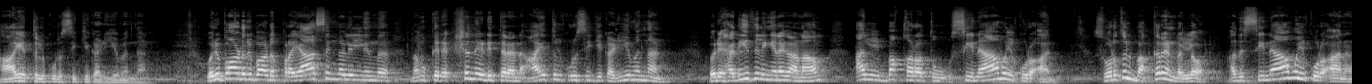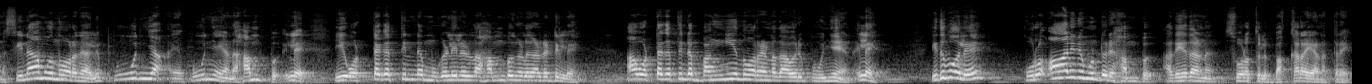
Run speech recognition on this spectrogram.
ആയത്തിൽ കുറിസിക്ക് കഴിയുമെന്നാണ്. ഒരുപാട് ഒരുപാട് പ്രയാസങ്ങളിൽ നിന്ന് നമുക്ക് രക്ഷ നേടിത്തരാൻ ആയത്തിൽ കുറിസിക്ക് കഴിയുമെന്നാണ്. ഒരു ഹദീസിൽ ഇങ്ങനെ കാണാം അൽ ബക്കറത്തു സിനാമുൽ ഖുർആൻ. സൂറത്തുൽ ബക്കറ ഉണ്ടല്ലോ അത് സിനാമുൽ ഖുർആനാണ്. സിനാമു എന്ന് പറഞ്ഞാൽ പൂഞ്ഞ പൂഞ്ഞയാണ് ഹംപ് ഇല്ലേ? ഈ ഒട്ടകത്തിന്റെ മുകളിലുള്ള ഹമ്പുകൾ കണ്ടിട്ടില്ലേ? ആ ഒട്ടകത്തിന്റെ ഭംഗി എന്ന് പറയുന്നത് ആ ഒരു പൂഞ്ഞയാണ് ഇല്ലേ? ഇതുപോലെ ഖുർആാനിനുമുണ്ടൊരു ഹമ്പ്. അതേതാണ്? സൂറത്തുൽ ബക്കറയാണ് അത്രേ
